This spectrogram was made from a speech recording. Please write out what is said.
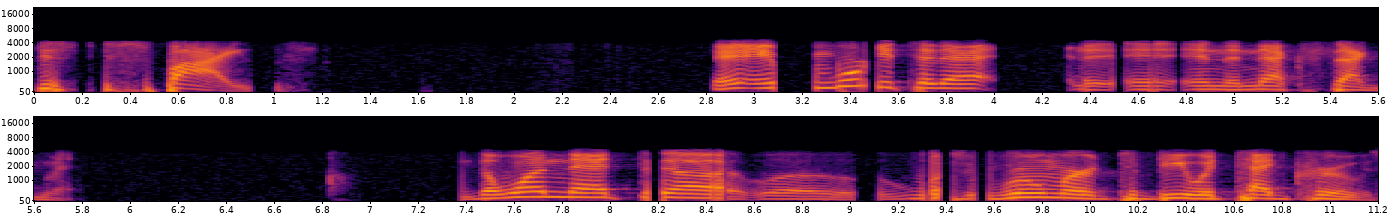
despise, and, and we'll get to that in, in, the next segment. The one that uh, was rumored to be with Ted Cruz.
